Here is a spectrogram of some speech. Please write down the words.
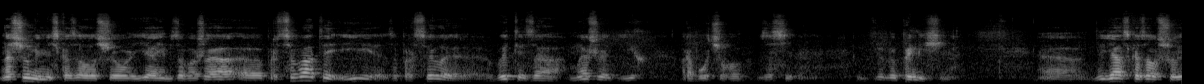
На що мені сказали, що я їм заважаю е, працювати і запросили вийти за межі їх робочого засідання, приміщення. Е, ну, Я сказав, що е,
